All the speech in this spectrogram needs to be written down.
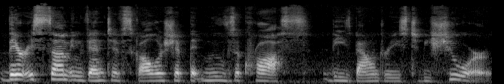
there is some inventive scholarship that moves across these boundaries to be sure.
